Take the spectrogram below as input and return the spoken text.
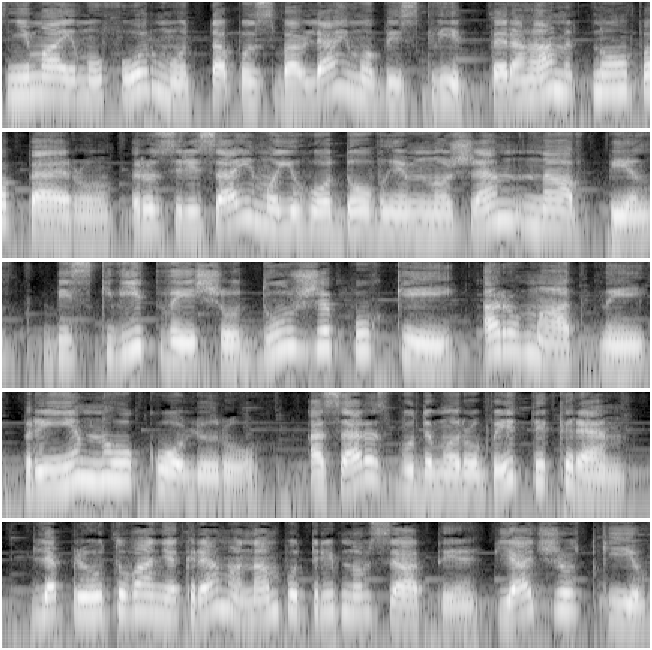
Знімаємо форму та позбавляємо бісквіт пергаментного паперу, розрізаємо його довгим ножем навпіл. Бісквіт вийшов дуже пухкий, ароматний, приємного кольору. А зараз будемо робити крем. Для приготування крема нам потрібно взяти 5 жовтків,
